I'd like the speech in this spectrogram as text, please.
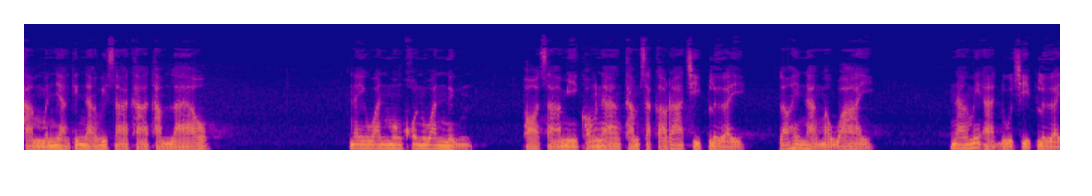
ทำเหมือนอย่างที่นางวิสาขาทำแล้ว ในวันมงคลวันหนึ่ง พ่อสามีของนางทำสักการะชีเปลือย แล้วให้นางมาไหว้ นางไม่อาจดูชีเปลือย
